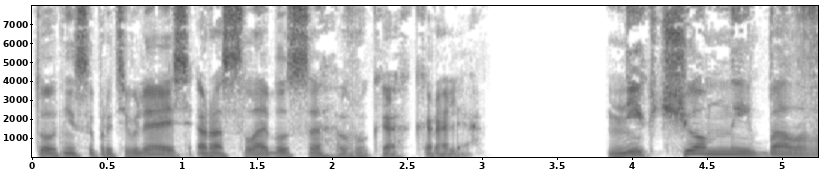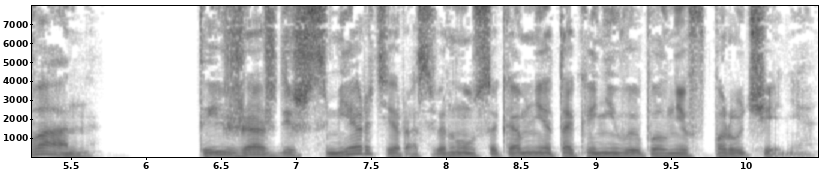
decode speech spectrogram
Тот, не сопротивляясь, расслабился в руках короля. «Никчемный болван! Ты жаждешь смерти, раз вернулся ко мне, так и не выполнив поручение?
